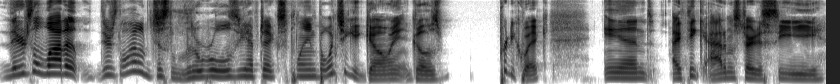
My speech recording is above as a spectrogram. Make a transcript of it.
there's a lot of there's a lot of just little rules you have to explain, but once you get going, it goes pretty quick, and I think Adam started to see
